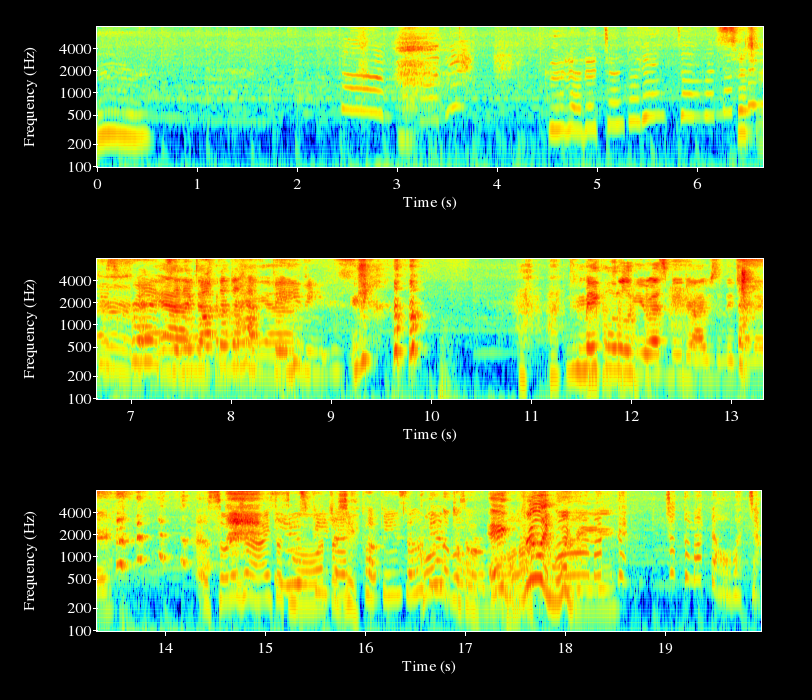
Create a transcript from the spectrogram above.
Hmm. クララちゃんとレンちゃんは Such good Mm, friends, yeah, and I want them to have definitely, babies. Make little USB drives with each other. It really would be. ちょっと待って青葉ちゃん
